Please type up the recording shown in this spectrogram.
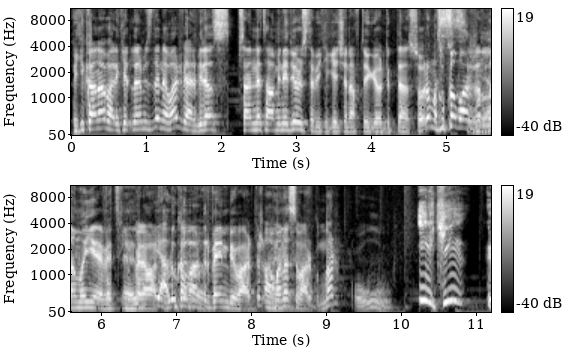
Peki Kaan abi hareketlerimizde ne var? Yani biraz senle tahmin ediyoruz tabii ki geçen haftayı gördükten sonra ama Luka ya. sıralamayı evet Luka Evet, vardır. ya Luka Luka vardır, var. Bambi vardır ama Aynen. nasıl var bunlar? Oo. İlki e,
